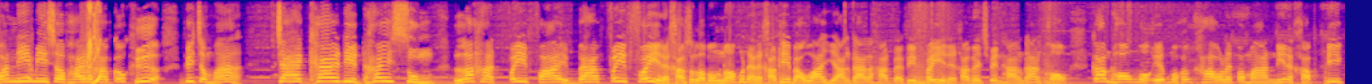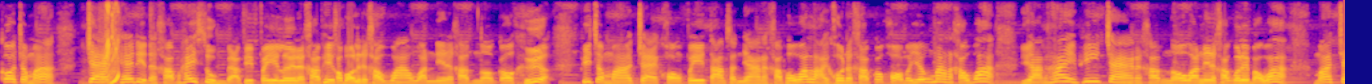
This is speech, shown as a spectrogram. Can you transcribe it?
วันนี้มีเซอร์ไพรส์นะครับก็คือพี่จะมาแจกเครดิตให้สุ่มรหัส Free Fire แบบฟรีๆนะครับสำหรับน้องๆคนไหนนะครับที่แบบว่าอยากได้รหัสแบบฟรีๆนะครับไม่ว่าจะเป็นทางด้านของก้ามทองหมวก F หมวกค้างคาวอะไรประมาณนี้นะครับพี่ก็จะมาแจกเครดิตนะครับให้สุ่มแบบฟรีๆเลยนะครับพี่ขอบอกเลยนะครับว่าวันนี้นะครับน้องก็คือพี่จะมาแจกของฟรีตามสัญญานะครับเพราะว่าหลายคนนะครับก็ขอมาเยอะมากนะครับว่าอยากให้พี่แจกนะครับเนาะวันนี้นะครับก็เลยแบบว่ามาแจ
